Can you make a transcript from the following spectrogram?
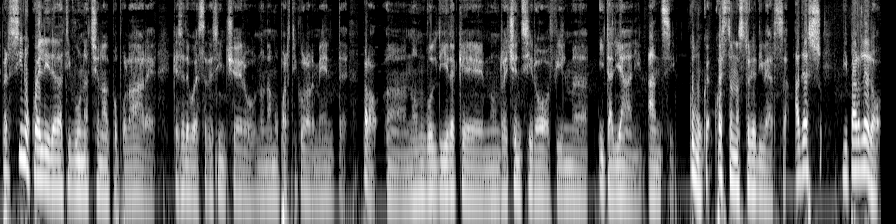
persino quelli della tv nazional popolare, che se devo essere sincero non amo particolarmente, però uh, non vuol dire che non recensirò film italiani, anzi. Comunque, questa è una storia diversa. Adesso vi parlerò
